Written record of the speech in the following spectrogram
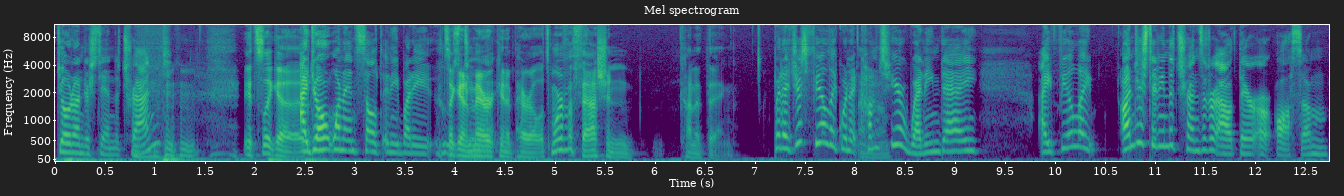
don't understand the trend. It's like a I don't want to insult anybody who's it's like an doing it. American apparel. It's more of a fashion kind of thing. But I just feel like when it comes to your wedding day, I feel like understanding the trends that are out there are awesome.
